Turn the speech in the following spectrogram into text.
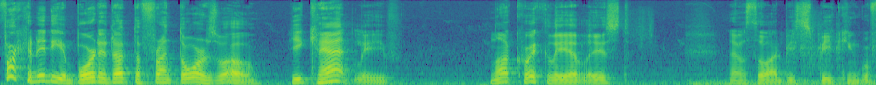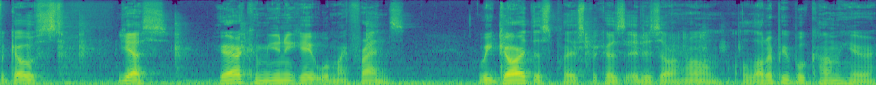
Fucking idiot boarded up the front door as well. He can't leave. Not quickly, at least. Never thought I'd be speaking with a ghost. Yes, here I communicate with my friends. We guard this place because it is our home. A lot of people come here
